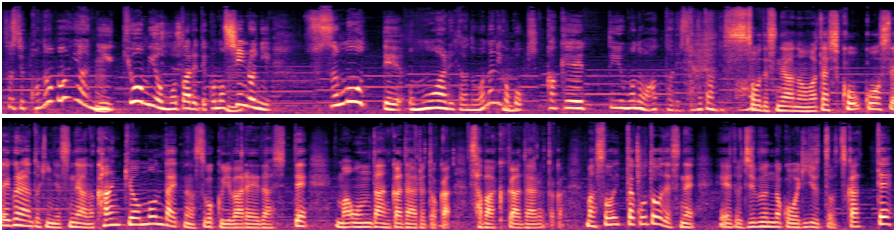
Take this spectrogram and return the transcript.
そしてこの分野に興味を持たれてこの進路に進もうって思われたのは何かこうきっかけっていうものはあったりされたんですか、そうですね。あの私高校生ぐらいの時にですねあの環境問題っていうのがすごく言われだして、まあ、温暖化であるとか砂漠化であるとか、まあ、そういったことをですね、えー、と自分のこう技術を使って、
